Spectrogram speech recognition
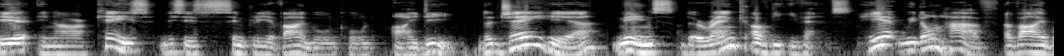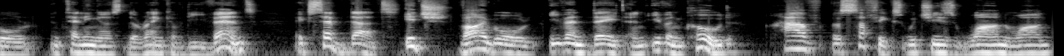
Here in our case, this is simply a variable called ID. The J here means the rank of the events. Here we don't have a variable telling us the rank of the event, except that each variable event date and event code have a suffix which is 1, 1,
